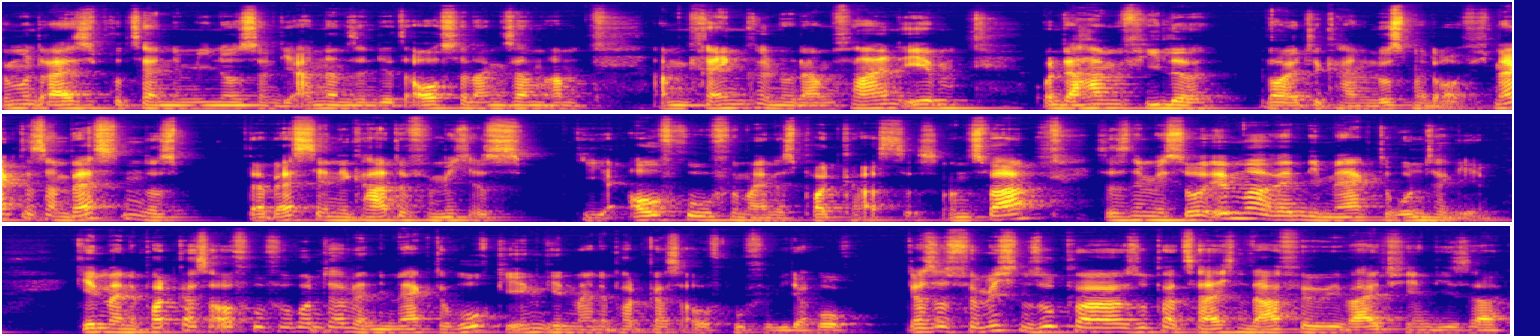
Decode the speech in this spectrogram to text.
35% im Minus und die anderen sind jetzt auch so langsam am, am Kränkeln oder am Fallen eben. Und da haben viele Leute keine Lust mehr drauf. Ich merke das am besten, dass der beste Indikator für mich ist die Aufrufe meines Podcastes. Und zwar ist es nämlich so, immer wenn die Märkte runtergehen, gehen meine Podcast-Aufrufe runter. Wenn die Märkte hochgehen, gehen meine Podcast-Aufrufe wieder hoch. Das ist für mich ein super, super Zeichen dafür, wie weit wir in dieser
